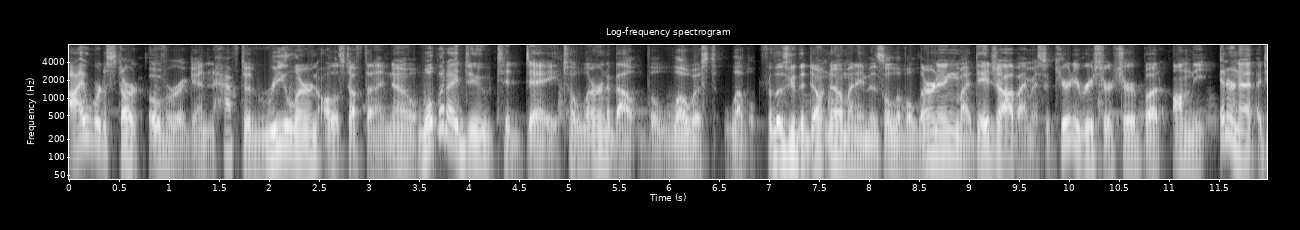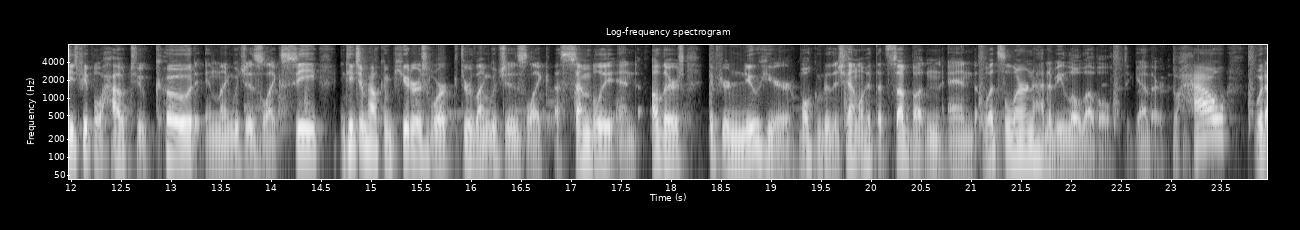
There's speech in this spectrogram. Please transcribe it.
I were to start over again and have to relearn all the stuff that I know, what would I do today to learn about the lowest level? For those of you that don't know, my name is Low Level Learning. My day job, I'm a security researcher, but on the internet, I teach people how to code in languages like C and teach them how computers work through languages like assembly and others. If you're new here, welcome to the channel, hit that sub button and let's learn how to be low level together. So how would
